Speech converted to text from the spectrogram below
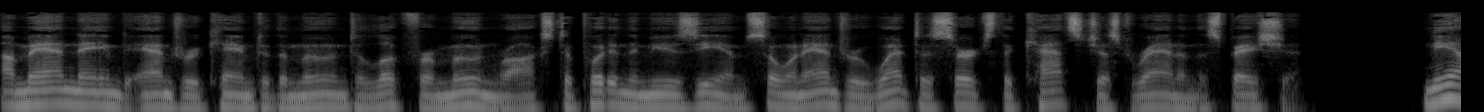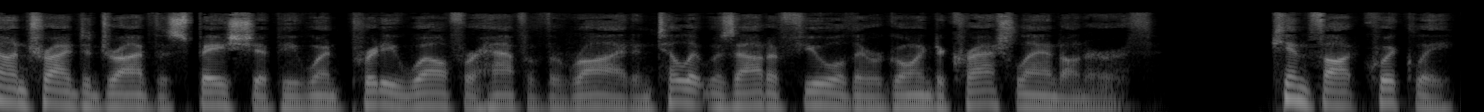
A man named Andrew came to the moon to look for moon rocks to put in the museum, so when Andrew went to search, the cats just ran in the spaceship. Neon tried to drive the spaceship. He went pretty well for half of the ride until it was out of fuel. They were going to crash land on Earth. Kim thought quickly.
